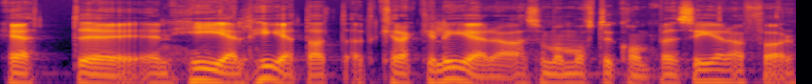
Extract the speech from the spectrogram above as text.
ett, eh, en helhet att, att krackelera som man måste kompensera för.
